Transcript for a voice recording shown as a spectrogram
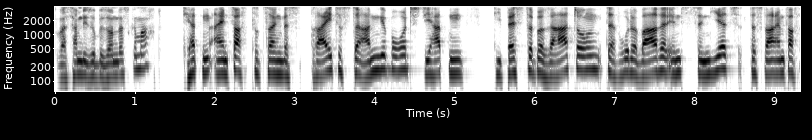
Was haben die so besonders gemacht? Die hatten einfach sozusagen das breiteste Angebot. Die hatten die beste Beratung, da wurde Ware inszeniert. Das war einfach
